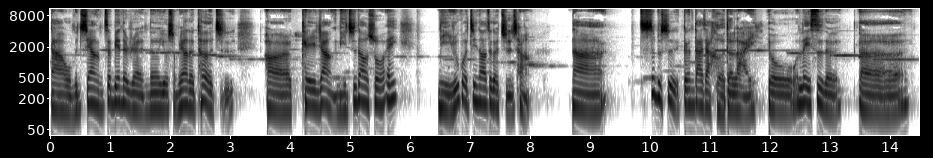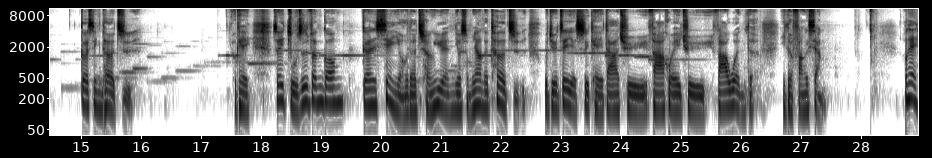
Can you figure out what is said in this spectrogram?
那我们这样这边的人呢，有什么样的特质，呃，可以让你知道说，哎，你如果进到这个职场，那是不是跟大家合得来，有类似的呃个性特质？OK，所以组织分工。跟现有的成员有什么样的特质？我觉得这也是可以大家去发挥、去发问的一个方向。OK，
